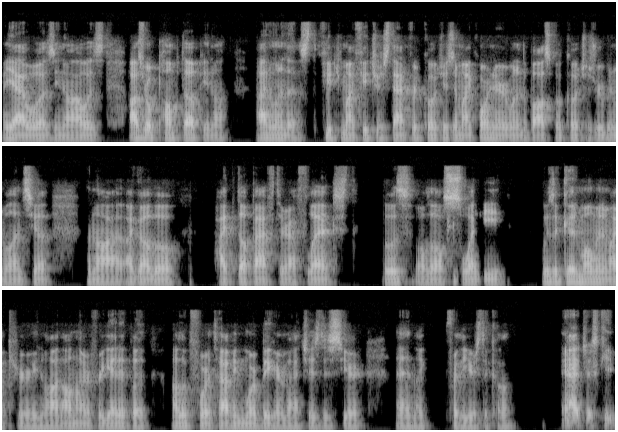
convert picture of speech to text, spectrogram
Yeah, it was. You know, I was I was real pumped up. You know, I had one of the future my future Stanford coaches in my corner, one of the Bosco coaches, Ruben Valencia. You know, I, I got a little hyped up after I flexed. It was I was all sweaty. It was a good moment in my career. You know, I'll, I'll never forget it. But I look forward to having more bigger matches this year and like for the years to come. Yeah, just keep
